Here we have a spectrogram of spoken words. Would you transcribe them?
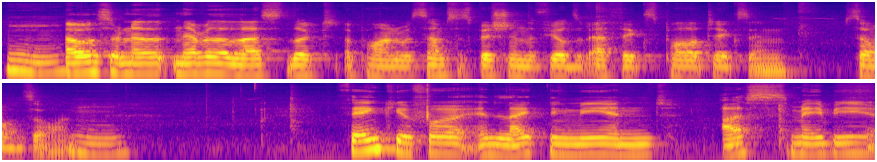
hmm. oaths are ne- nevertheless looked upon with some suspicion in the fields of ethics, politics, and so on and so on. Hmm. Thank you for enlightening me and us maybe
